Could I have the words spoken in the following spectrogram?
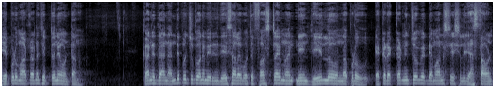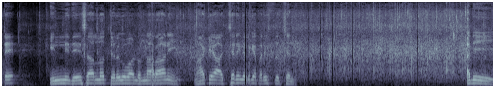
ఎప్పుడు మాట్లాడినా చెప్తూనే ఉంటాను. కానీ దాన్ని అందిపుచ్చుకొని మీరు ఇన్ని దేశాలకు పోతే ఫస్ట్ టైం నేను జైల్లో ఉన్నప్పుడు ఎక్కడెక్కడి నుంచో మీరు డెమాన్స్ట్రేషన్లు చేస్తూ ఉంటే ఇన్ని దేశాల్లో తెలుగు వాళ్ళు ఉన్నారా అని నాకే ఆశ్చర్యం కలిగే పరిస్థితి వచ్చింది. అది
